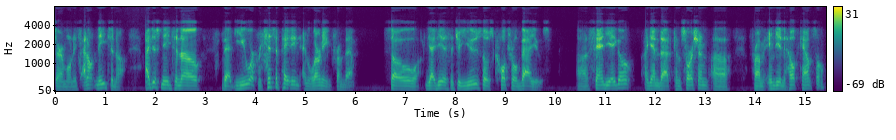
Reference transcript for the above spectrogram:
ceremonies. I don't need to know. I just need to know that you are participating and learning from them. So the idea is that you use those cultural values. Uh, San Diego, again, that consortium uh, from Indian Health Council,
